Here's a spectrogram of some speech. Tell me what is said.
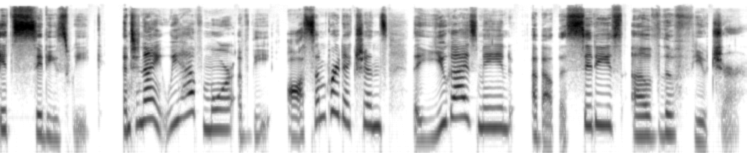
It's Cities Week, and tonight we have more of the awesome predictions that you guys made about the cities of the future.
